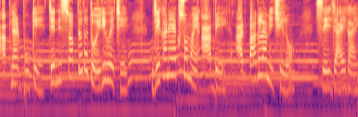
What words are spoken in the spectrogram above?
আপনার বুকে যে নিঃশব্দতা তৈরি হয়েছে, যেখানে এক সময় আবেগ আর পাগলামি ছিল, সেই জায়গায়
